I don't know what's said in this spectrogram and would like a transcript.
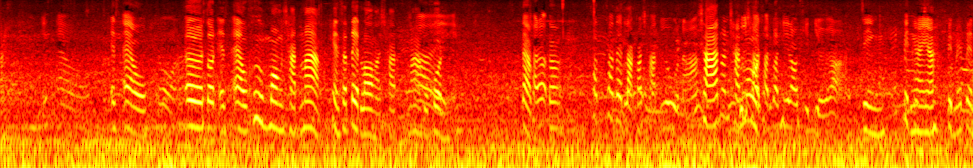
นะ SL SL จะบอกว่าเออโซน SL คือมองชัดมาก เห็นสเตจรองอะชัดมากทุกคน แต่ชัดแบบก็ถ้าถ้าเด็ดหลักก็ชัดอยู่นะชัดมันชัดคือหมชัดดชัดกว่าที่เราคิดเยอะอะจริงปิดไงอะปิดไม่เป็น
